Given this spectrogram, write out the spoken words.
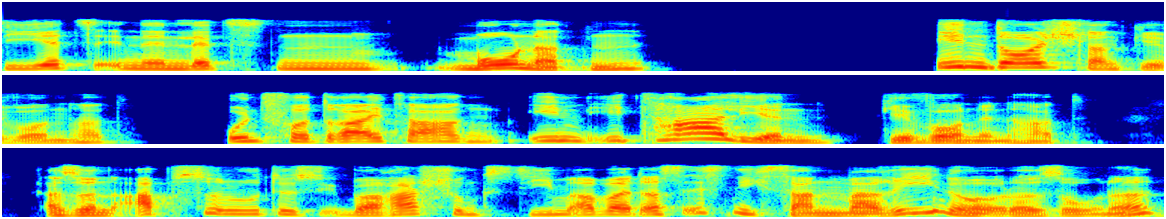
die jetzt in den letzten Monaten in Deutschland gewonnen hat und vor drei Tagen in Italien gewonnen hat. Also ein absolutes Überraschungsteam, aber das ist nicht San Marino oder so, ne?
